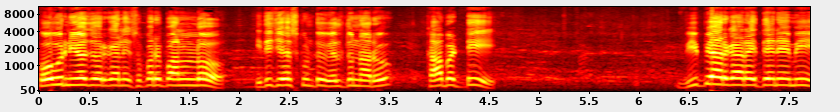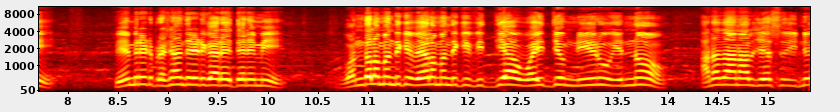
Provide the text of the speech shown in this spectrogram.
కోవూరు నియోజకవర్గాన్ని సుపరిపాలనలో ఇది చేసుకుంటూ వెళ్తున్నారు. కాబట్టి విపిఆర్ గారు అయితేనేమి వేమిరెడ్డి ప్రశాంత్ రెడ్డి గారు అయితేనేమి వందల మందికి వేల మందికి విద్య వైద్యం నీరు ఎన్నో అన్నదానాలు చేస్తూ ఎన్నో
